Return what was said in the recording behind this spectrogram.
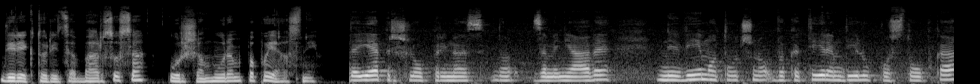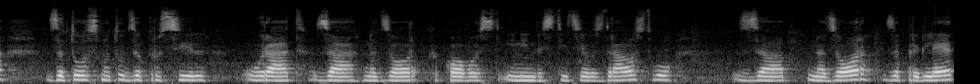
Direktorica Barsosa Urša Muram pa pojasni. Da je prišlo pri nas do zamenjave ne vemo točno, v katerem delu postopka, zato smo tudi zaprosili urad za nadzor kakovost in investicije v zdravstvu, za nadzor, za pregled.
